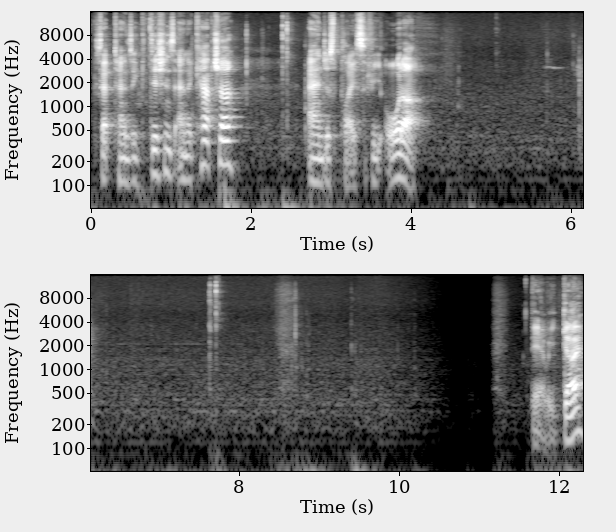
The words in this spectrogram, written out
accept terms and conditions and a CAPTCHA, and just place the order. There we go.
